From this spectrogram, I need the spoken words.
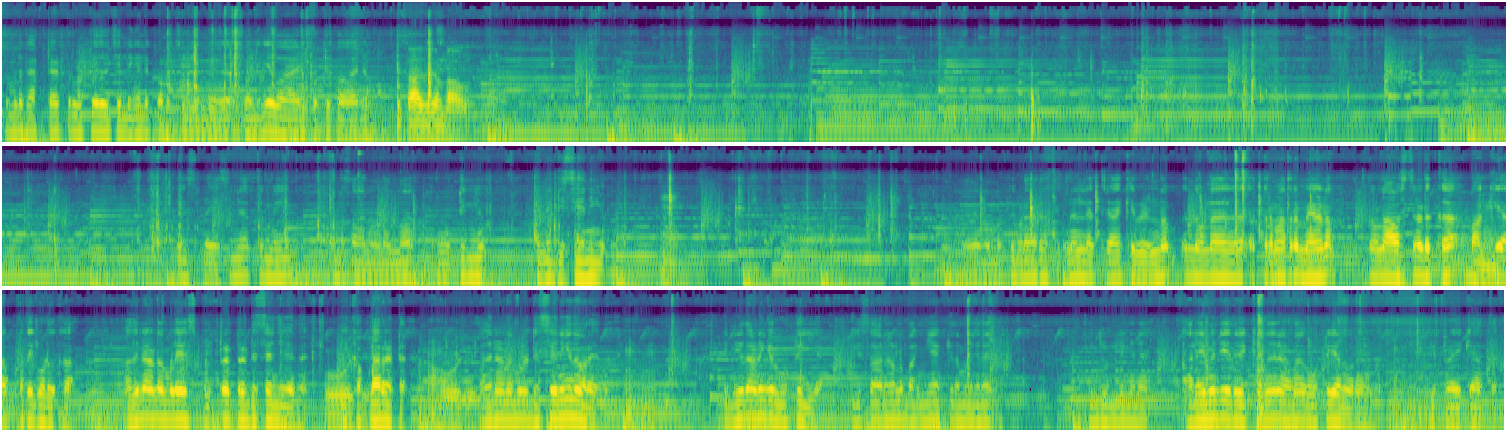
നമ്മൾ കറക്റ്റായിട്ട് റൂട്ട് ചെയ്ത് വെച്ചില്ലെങ്കിൽ കുറച്ച് കഴിയുമ്പോൾ ഇത് വലിഞ്ഞ് പോകാനും പൊട്ടി പോകാനും സാധ്യത ഉണ്ടാവും ഈ സ്പേസിനകത്ത് മെയിൻ ഉള്ള സാധനമാണ് റൂട്ടിങ്ങും പിന്നെ ഡിസൈനിങ്ങും നമുക്കിവിടെ ഒരു സിഗ്നലിൽ എത്രയാക്കി വിടണം എന്നുള്ളത് എത്രമാത്രം വേണം എന്നുള്ള അവസ്ഥ എടുക്കുക. ബാക്കി അപ്പുറത്തേക്ക് കൊടുക്കുക. അതിനാണ് നമ്മൾ സ്പ്ലിറ്റർ ഇട്ട് ഡിസൈൻ ചെയ്യുന്നത്. കപ്ലർ ഇട്ട്. അതിനാണ് നമ്മൾ ഡിസൈനിങ് എന്ന് പറയുന്നത്. പിന്നെ ഇതാണെങ്കിൽ റൂട്ട് ചെയ്യുക. ഈ സാധനങ്ങൾ ഭംഗിയാക്കി നമ്മളിങ്ങനെ ഇതിന്റെ ഉള്ളിൽ ഇങ്ങനെ അലൈൻമെന്റ് ചെയ്ത് വെക്കുന്നതിനാണ് റൂട്ട് ചെയ്യുക എന്ന് പറയുന്നത്. ഈ ട്രൈക്കകത്ത്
